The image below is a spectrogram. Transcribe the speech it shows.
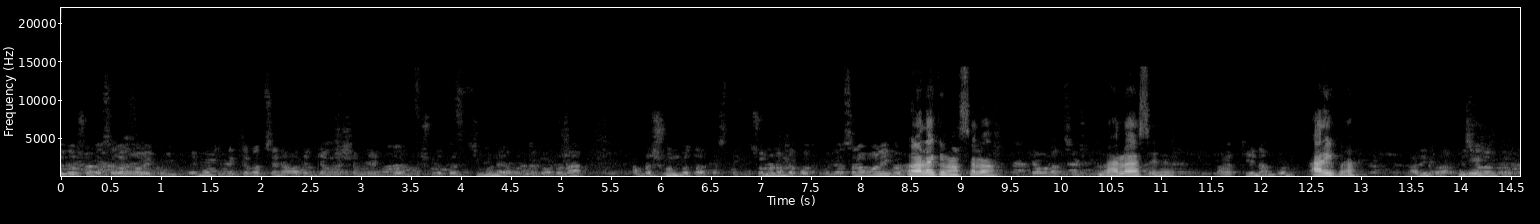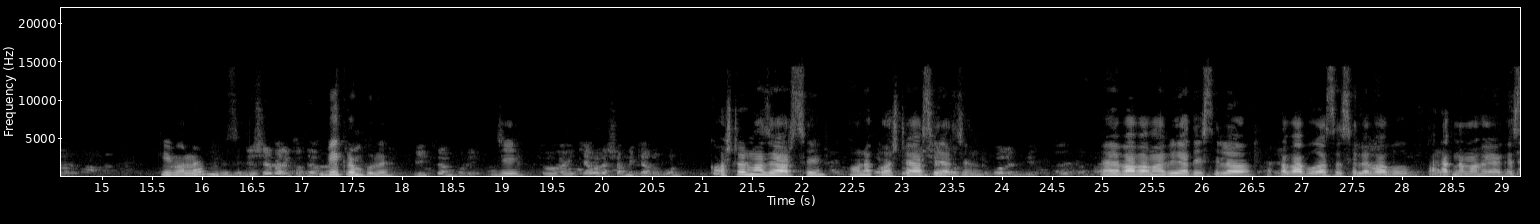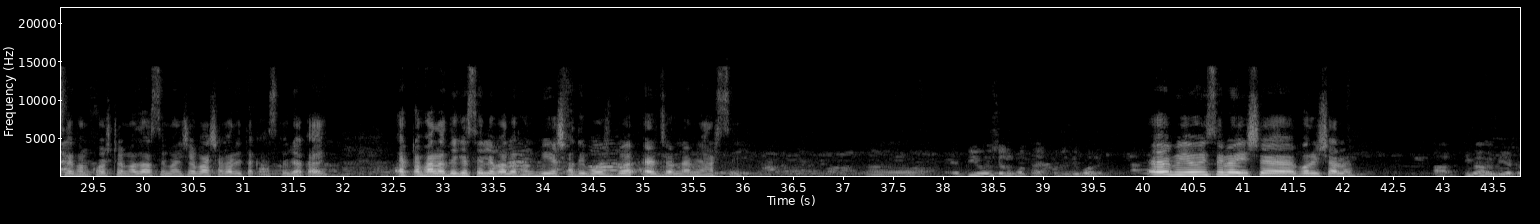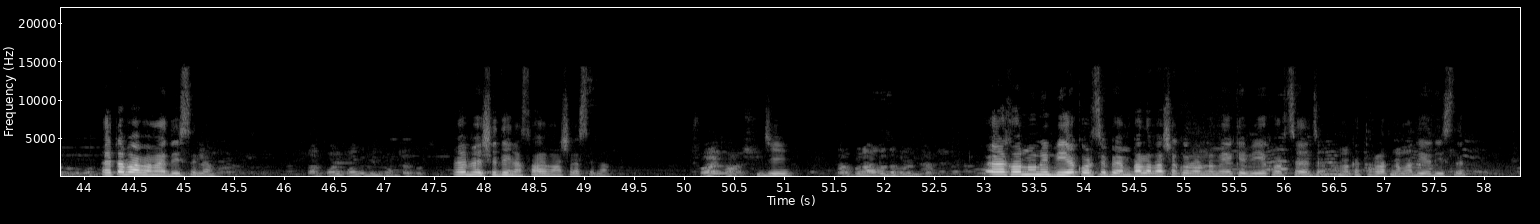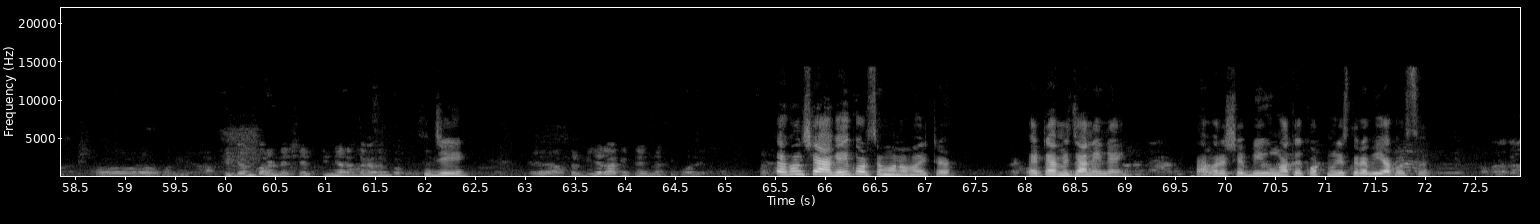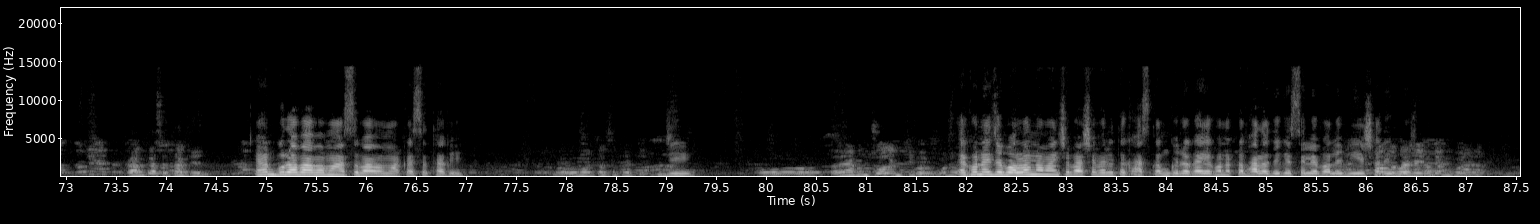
প্রিয় দর্শক আসসালামু আলাইকুম। এই মুহূর্তে দেখতে পাচ্ছেন আমাদের ক্যামেরার সামনে এক বোন। আসলে তার জীবনে এমন কি ঘটনা আমরা শুনব তার কাছ থেকে। চলুন আমরা কথা বলি। আসসালামু আলাইকুম। ওয়ালাইকুম আসসালাম। কেমন আছেন? ভালো আছি আর কি নাম বোন? আরিফা। আরিফা দেশের বাড়ি কোথায়? কি বলেন দেশের বাড়ি কোথায় বিক্রমপুরে। বিক্রমপুরে? জি। তো এই ক্যামেরার সামনে কেন বোন? কষ্টের মাঝে আসছি অনেক কষ্টে আছি কিসের আর কষ্ট? জন্য। একটু বলেন পুরোটা। এ, বাবা মা বিয়ে দিছিল একটা বাবু আছে ছেলে বাবু তালাক নামা হয়ে গেছে এখন কষ্টের মাঝে আছে মানুষের বাসা বাড়িতে কাজ করে খাই একটা ভালো দেখে ছেলে ভালো এখন বিয়ে শাদি বসবো এর জন্য আমি আসছি এই বিয়ে হয়েছিল ইসে বরিশালে এটা বাবা মা করছেন এই বেশি দিন আছে ছয় মাস মাস জি। এখন উনি বিয়ে করছে প্রেম ভালোবাসা করে অন্য মেয়েকে বিয়ে করছে জন্য আমাকে তালাক নামা দিয়ে দিছে। মানে জি। এখন সে আগেই করছে মনে হয় এটা। এটা আমি জানি নাই। তারপরে সে বিয়ে উনাকে কটমরিচ করে বিয়ে করছে। এখন বুড়া বাবা মা আছে বাবা মার কাছে থাকি? জি। এখন এই যে বললাম না মানুষের বাসা বাড়িতে কাজ কাম করে খাই এখন একটা ভালো দেখে ছেলে ভালো বিয়ে টাকা বসবো?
